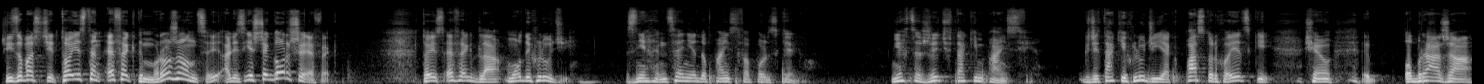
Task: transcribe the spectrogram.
Czyli zobaczcie, to jest ten efekt mrożący, ale jest jeszcze gorszy efekt. To jest efekt dla młodych ludzi. Zniechęcenie do państwa polskiego. Nie chcę żyć w takim państwie, gdzie takich ludzi jak pastor Chojecki się y, obraża,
